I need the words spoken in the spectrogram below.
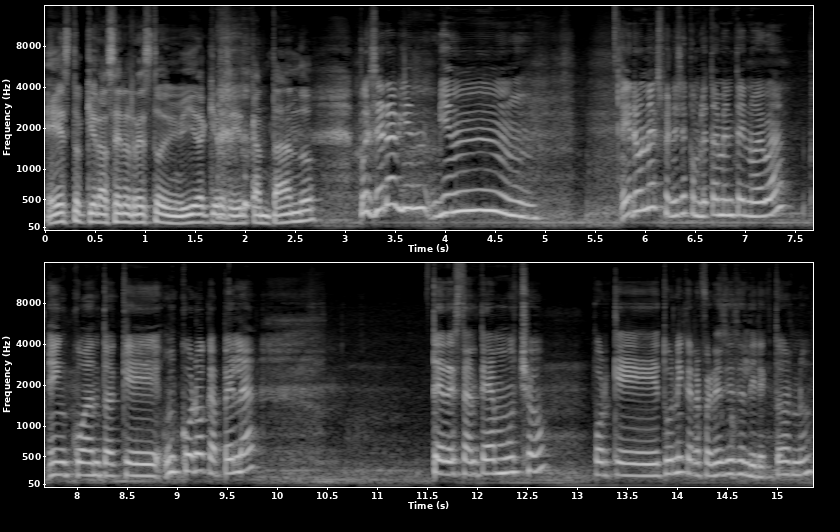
esto quiero hacer el resto de mi vida, quiero seguir cantando. Pues era bien, bien. Era una experiencia completamente nueva en cuanto a que un coro a capela te destantea mucho porque tu única referencia es el director, ¿no?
